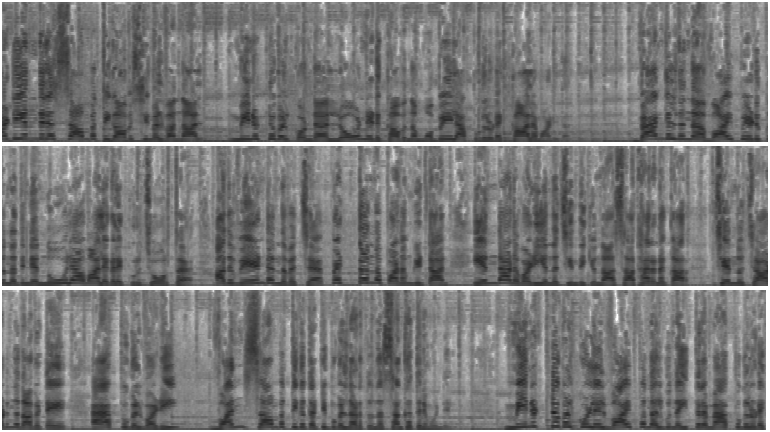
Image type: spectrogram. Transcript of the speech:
അടിയന്തര സാമ്പത്തിക ആവശ്യങ്ങൾ വന്നാൽ മിനിറ്റുകൾ കൊണ്ട് ലോൺ എടുക്കാവുന്ന മൊബൈൽ ആപ്പുകളുടെ കാലമാണിത്. ബാങ്കിൽ നിന്ന് വായ്പ എടുക്കുന്നതിന്റെ നൂലാമാലകളെ കുറിച്ച് ഓർത്ത് അത് വേണ്ടെന്ന് വെച്ച് പെട്ടെന്ന് പണം കിട്ടാൻ എന്താണ് വഴിയെന്ന് ചിന്തിക്കുന്ന സാധാരണക്കാർ ചെന്നു ചാടുന്നതാകട്ടെ ആപ്പുകൾ വഴി വൻ സാമ്പത്തിക തട്ടിപ്പുകൾ നടത്തുന്ന സംഘത്തിന് മുന്നിൽ. മിനിറ്റുകൾക്കുള്ളിൽ വായ്പ നൽകുന്ന ഇത്തരം ആപ്പുകളുടെ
